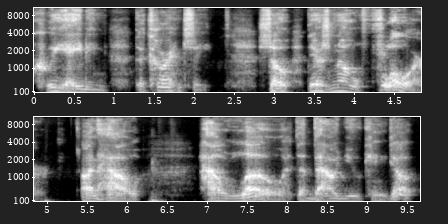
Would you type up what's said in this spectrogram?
creating the currency. So there's no floor on how how low the value can go.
